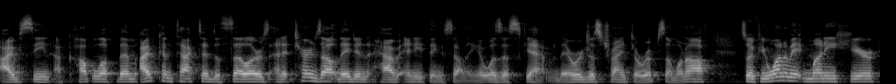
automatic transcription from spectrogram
I've seen a couple of them. I've contacted the sellers and it turns out they didn't have anything selling. It was a scam. They were just trying to rip someone off. So if you wanna make money here,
